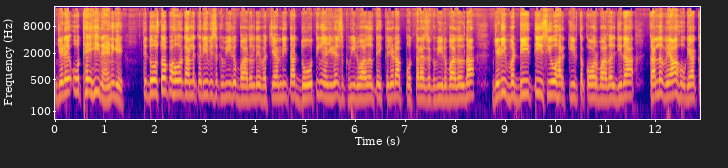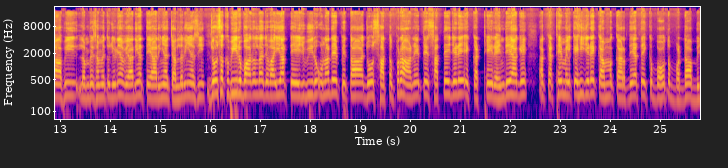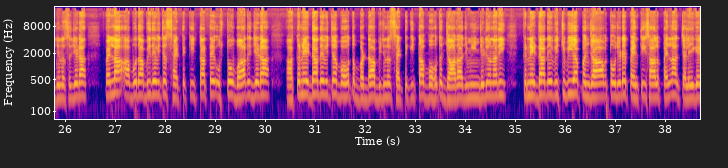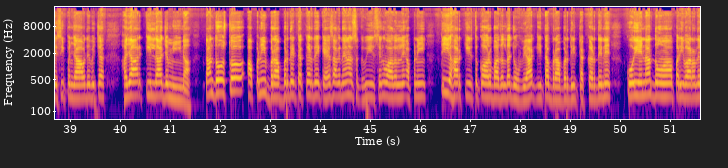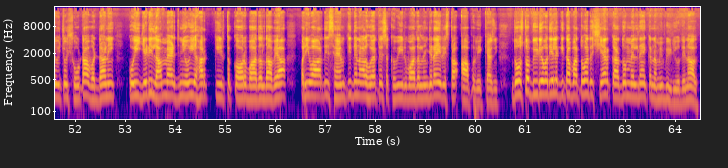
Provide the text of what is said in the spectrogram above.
ਜਿਹੜੇ ਉੱਥੇ ਹੀ ਰਹਿਣਗੇ। ਤੇ ਦੋਸਤੋ ਆਪਾਂ ਹੋਰ ਗੱਲ ਕਰੀਏ ਵੀ ਸੁਖਵੀਰ ਬਾਦਲ ਦੇ ਬੱਚਿਆਂ ਦੀ, ਤਾਂ ਦੋ ਧੀਆਂ ਜਿਹੜੀਆਂ ਸੁਖਵੀਰ ਬਾਦਲ ਤੇ ਇੱਕ ਜਿਹੜਾ ਪੁੱਤਰ ਹੈ ਸੁਖਵੀਰ ਬਾਦਲ ਦਾ, ਜਿਹੜੀ ਵੱਡੀ ਧੀ ਸੀ ਉਹ ਹਰਕੀਰਤ ਕੌਰ ਬਾਦਲ ਜਿਹਦਾ ਕੱਲ ਵਿਆਹ ਹੋ ਗਿਆ ਕਾਫੀ ਲੰਬੇ ਸਮੇਂ ਤੋਂ ਜਿਹੜੀਆਂ ਵਿਆਹ ਦੀਆਂ ਤਿਆਰੀਆਂ ਚੱਲ ਰਹੀਆਂ ਸੀ ਜੋ ਸੁਖਬੀਰ ਬਾਦਲ ਦਾ ਜਵਾਈ ਆ ਤੇਜਵੀਰ ਉਹਨਾਂ ਦੇ ਪਿਤਾ ਜੋ ਸੱਤ ਭਰਾ ਨੇ ਤੇ ਸੱਤੇ ਜਿਹੜੇ ਇਕੱਠੇ ਰਹਿੰਦੇ ਆਗੇ ਇਕੱਠੇ ਮਿਲ ਕੇ ਹੀ ਜਿਹੜੇ ਕੰਮ ਕਰਦੇ ਆ ਤੇ ਇੱਕ ਬਹੁਤ ਵੱਡਾ ਬਿਜ਼ਨਸ ਜਿਹੜਾ ਪਹਿਲਾਂ ਆਬੂ ਧਾਬੀ ਦੇ ਵਿੱਚ ਸੈੱਟ ਕੀਤਾ ਤੇ ਉਸ ਤੋਂ ਬਾਅਦ ਜਿਹੜਾ ਅ, ਕੈਨੇਡਾ ਦੇ ਵਿੱਚ ਬਹੁਤ ਵੱਡਾ ਬਿਜ਼ਨਸ ਸੈੱਟ ਕੀਤਾ ਬਹੁਤ ਜ਼ਿਆਦਾ ਜ਼ਮੀਨ ਜਿਹੜੀ ਉਹਨਾਂ ਦੀ ਕੈਨੇਡਾ ਦੇ ਵਿੱਚ ਵੀ ਆ ਪੰਜਾਬ ਤੋਂ ਜਿਹੜੇ 35 ਸਾਲ ਪਹਿਲਾਂ ਚਲੇ ਗਏ ਸੀ ਪੰਜਾਬ ਦੇ ਵਿੱਚ ਹਜ਼ਾਰ ਕਿੱਲਾ ਜ਼ਮੀਨ ਆ। ਤਾਂ ਦੋਸਤੋ, ਆਪਣੀ ਬਰਾਬਰ ਦੇ ਟੱਕਰ ਦੇ ਕਹਿ ਸਕਦੇ ਹਾਂ ਨਾ, ਸੁਖਬੀਰ ਸਿੰਘ ਬਾਦਲ ਨੇ ਆਪਣੀ ਧੀ ਹਰਕੀਰਤ ਕੌਰ ਬਾਦਲ ਦਾ ਜੋ ਵਿਆਹ ਕੀਤਾ, ਬਰਾਬਰ ਦੀ ਟੱਕਰ ਦੇ ਨੇ। ਕੋਈ ਇਹਨਾਂ ਦੋਹਾਂ ਪਰਿਵਾਰਾਂ ਦੇ ਵਿੱਚੋਂ ਛੋਟਾ ਵੱਡਾ ਨਹੀਂ, ਕੋਈ ਜਿਹੜੀ ਲਵ ਮੈਰਿਜ ਨਹੀਂ ਹੋਈ, ਹਰਕੀਰਤ ਕੌਰ ਬਾਦਲ ਦਾ ਵਿਆਹ। ਪਰਿਵਾਰ ਦੀ ਸਹਿਮਤੀ ਦੇ ਨਾਲ ਹੋਇਆ ਤੇ ਸੁਖਬੀਰ ਬਾਦਲ ਨੇ ਜਿਹੜਾ ਇਹ ਰਿਸ਼ਤਾ ਆਪ ਵੇਖਿਆ ਸੀ। ਦੋਸਤੋ, ਵੀਡੀਓ ਵਧੀਆ ਲੱਗੀ ਤਾਂ ਵੱਧ ਤੋਂ ਵੱਧ ਸ਼ੇਅਰ ਕਰ ਦਿਓ। ਮਿਲਦੇ ਹਾਂ ਇੱਕ ਨਵੀਂ ਵੀਡੀਓ ਦੇ ਨਾਲ।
